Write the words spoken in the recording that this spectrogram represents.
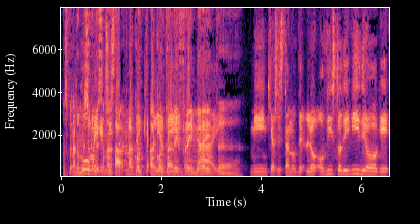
Aspetta, non mi sono messo a, a, cont- a, contare i frame rate. Dai. Minchia, ci stanno de- lo, ho visto dei video che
